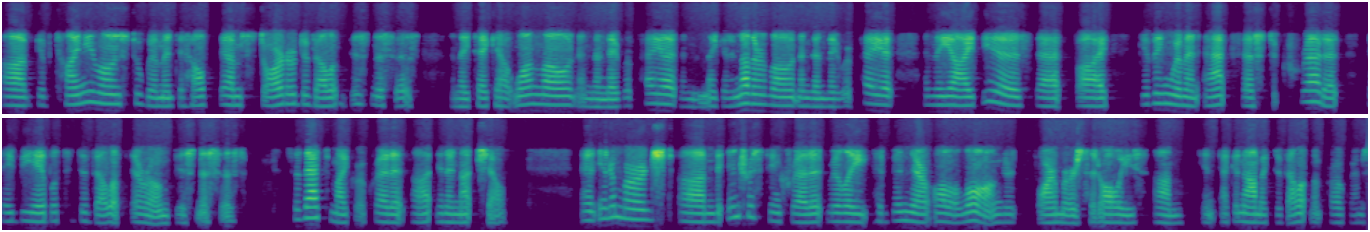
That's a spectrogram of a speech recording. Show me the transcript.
uh, give tiny loans to women to help them start or develop businesses and they take out one loan and then they repay it and then they get another loan and then they repay it. And the idea is that by giving women access to credit, they'd be able to develop their own businesses. So that's microcredit uh, in a nutshell. And it emerged, um, the interest in credit really had been there all along. Farmers had always, um, in economic development programs,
